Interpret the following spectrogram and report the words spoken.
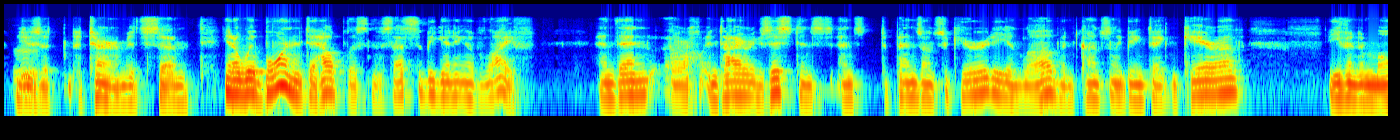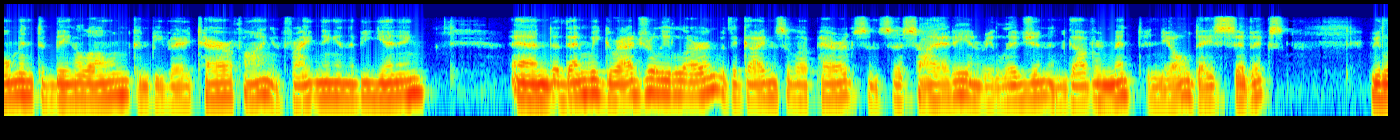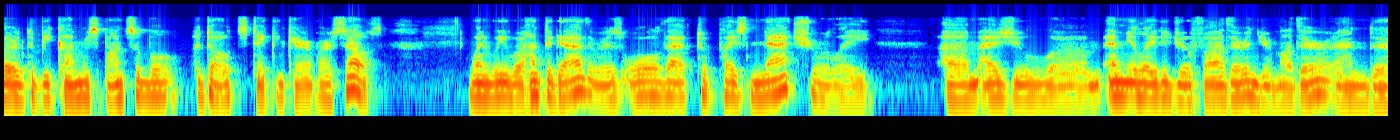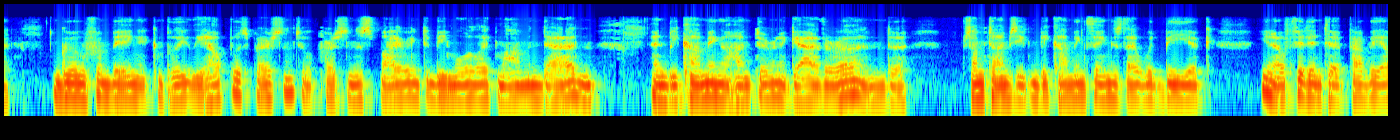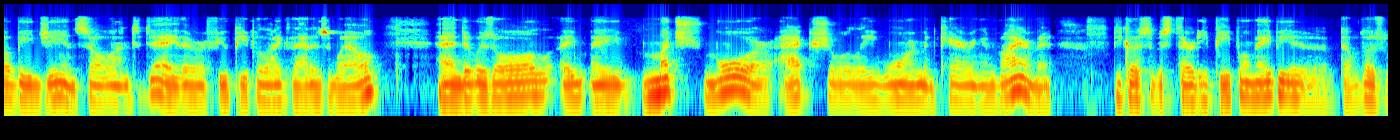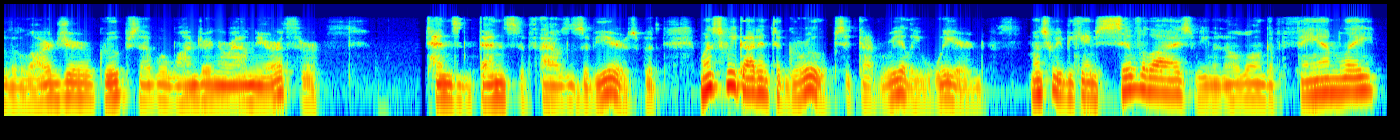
mm. use a, a, term. It's um, you know we're born into helplessness. That's the beginning of life, and then our entire existence and depends on security and love and constantly being taken care of. Even a moment of being alone can be very terrifying and frightening in the beginning. And then we gradually learn with the guidance of our parents and society and religion and government, in the old days, civics, we learn to become responsible adults taking care of ourselves. When we were hunter gatherers, all that took place naturally um, as you um, emulated your father and your mother and uh, grew from being a completely helpless person to a person aspiring to be more like mom and dad and, and becoming a hunter and a gatherer and uh, sometimes even becoming things that would be a you know, fit into probably LBG and so on today. There are a few people like that as well. And it was all a, a much more actually warm and caring environment because it was 30 people, maybe. Uh, those were the larger groups that were wandering around the earth for tens and tens of thousands of years. But once we got into groups, it got really weird. Once we became civilized, we were no longer family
